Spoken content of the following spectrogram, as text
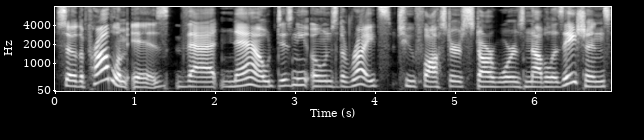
So the problem is that now Disney owns the rights to Foster's Star Wars novelizations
